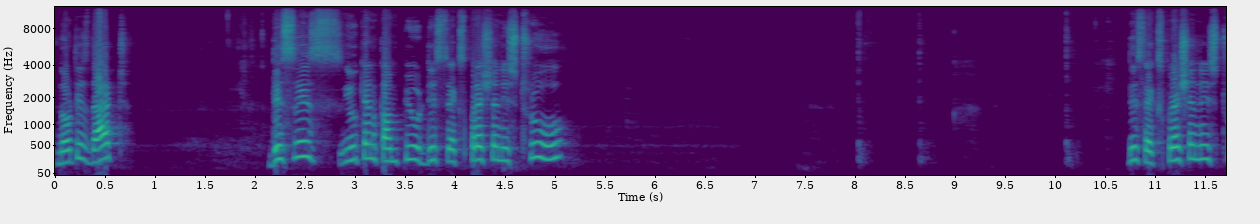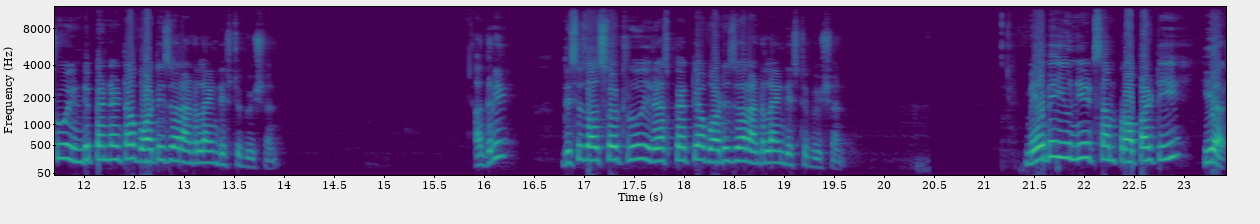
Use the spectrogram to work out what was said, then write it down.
notice that this is you can compute this expression is true this expression is true independent of what is your underlying distribution. Agree? This is also true irrespective of what is your underlying distribution. Maybe you need some property here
